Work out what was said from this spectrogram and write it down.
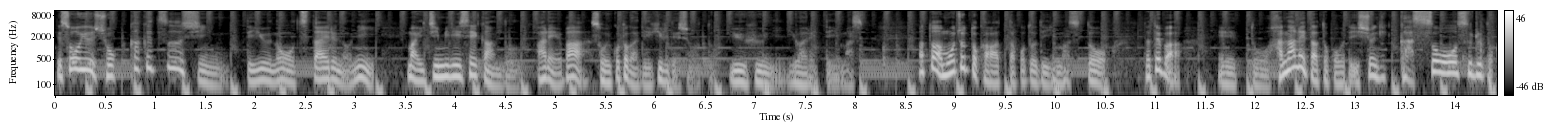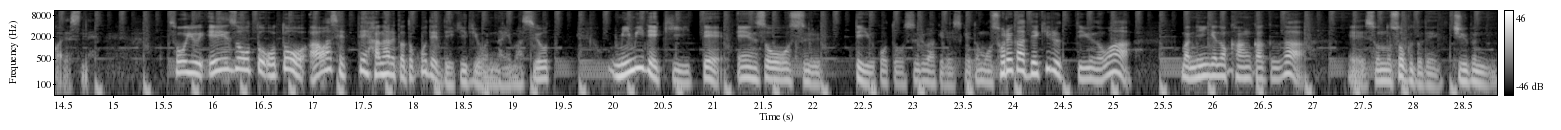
で、そういう触覚通信っていうのを伝えるのに、まあ、1ミリセカンドあれば、そういうことができるでしょうというふうに言われています。あとはもうちょっと変わったことで言いますと、例えば、えっ、ー、と、離れたところで一緒に合奏をするとかですね。そういう映像と音を合わせて離れたところでできるようになりますよ。耳で聞いて演奏をするっていうことをするわけですけども、それができるっていうのは、まあ、人間の感覚が、えー、その速度で十分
